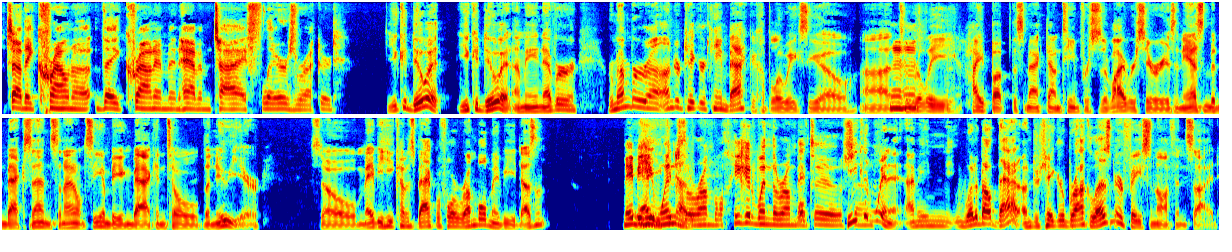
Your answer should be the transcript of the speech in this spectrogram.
That's how they crown a they crown him and have him tie Flair's record. You could do it. You could do it. I mean, ever remember uh, Undertaker came back a couple of weeks ago uh, mm-hmm. to really hype up the SmackDown team for Survivor Series, and he hasn't been back since. And I don't see him being back until the new year. So maybe he comes back before Rumble. Maybe he doesn't. Maybe yeah, he wins the Rumble. He could win the Rumble too. He so. could win it. I mean, what about that? Undertaker, Brock Lesnar facing off inside.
